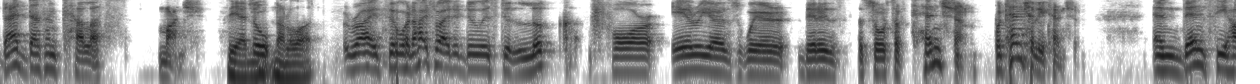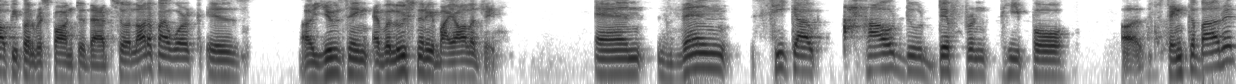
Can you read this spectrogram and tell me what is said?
That doesn't tell us much. Yeah, so, not a lot. Right. So, what I try to do is to look for areas where there is a source of tension, potentially tension, and then see how people respond to that. So a lot of my work is uh, using evolutionary biology and then seek out how do different people uh, think about it,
